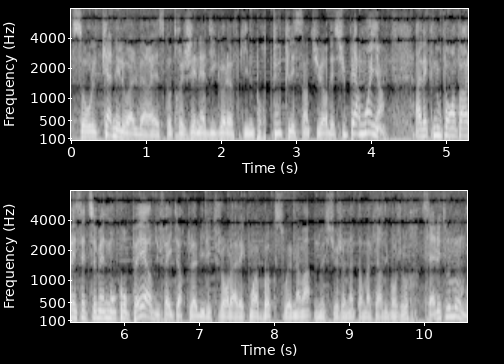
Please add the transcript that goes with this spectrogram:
Saul Canelo Alvarez contre Gennady Golovkin pour toutes les ceintures des super moyens. Avec nous pour en parler cette semaine, mon compère du Fighter Club, il est toujours là avec moi, boxe ou MMA, monsieur Jonathan Macardy, bonjour. Salut tout le monde.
